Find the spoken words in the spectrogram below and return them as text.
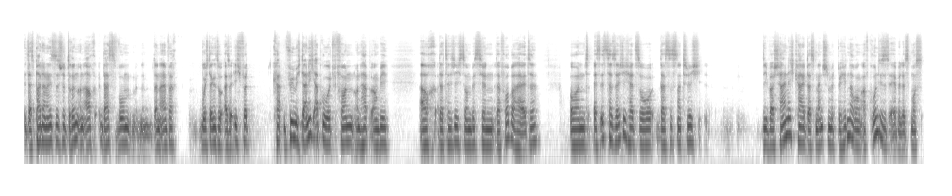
das Paternalistische drin und auch das, wo dann einfach, wo ich denke so, also ich würde fühle mich da nicht abgeholt von und habe irgendwie auch tatsächlich so ein bisschen davor behalte. Und es ist tatsächlich halt so, dass es natürlich die Wahrscheinlichkeit, dass Menschen mit Behinderung aufgrund dieses Ableismus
